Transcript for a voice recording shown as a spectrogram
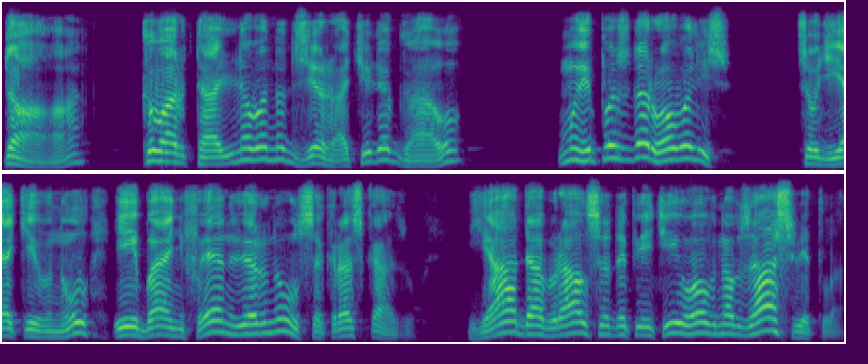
Да, квартального надзирателя Гао. Мы поздоровались. Судья кивнул, и Бань Фэн вернулся к рассказу. Я добрался до пяти овнов засветло.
